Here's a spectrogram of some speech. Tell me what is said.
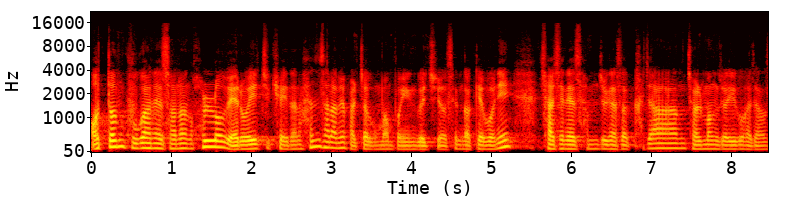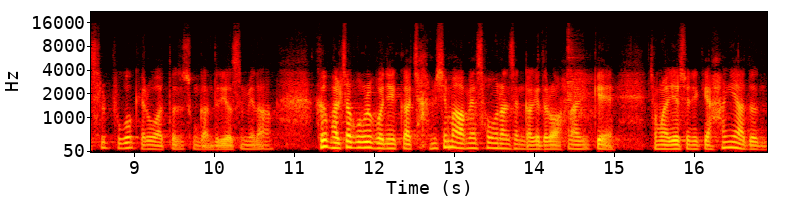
어떤 구간에서는 홀로 외로이 찍혀 있는 한 사람의 발자국만 보인 거지요. 생각해 보니 자신의 삶 중에서 가장 절망적이고 가장 슬프고 괴로웠던 순간들이었습니다. 그 발자국을 보니까 잠시 마음에 서운한 생각이 들어 하나님께 정말 예수님께 항의하던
